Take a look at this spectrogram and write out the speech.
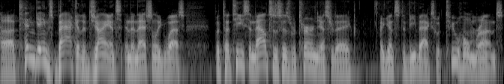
Uh, 10 games back of the Giants in the National League West. But Tatis announces his return yesterday against the D backs with two home runs,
